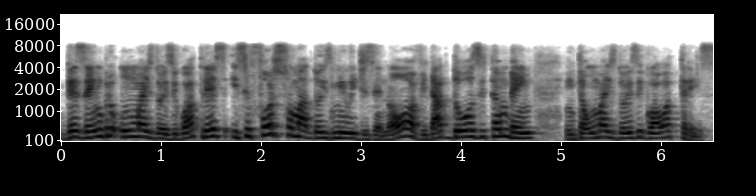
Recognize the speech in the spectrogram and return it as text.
Dezembro, 1 mais 2 igual a 3. E se for somar 2019, dá 12 também. Então, 1 mais 2 igual a 3.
